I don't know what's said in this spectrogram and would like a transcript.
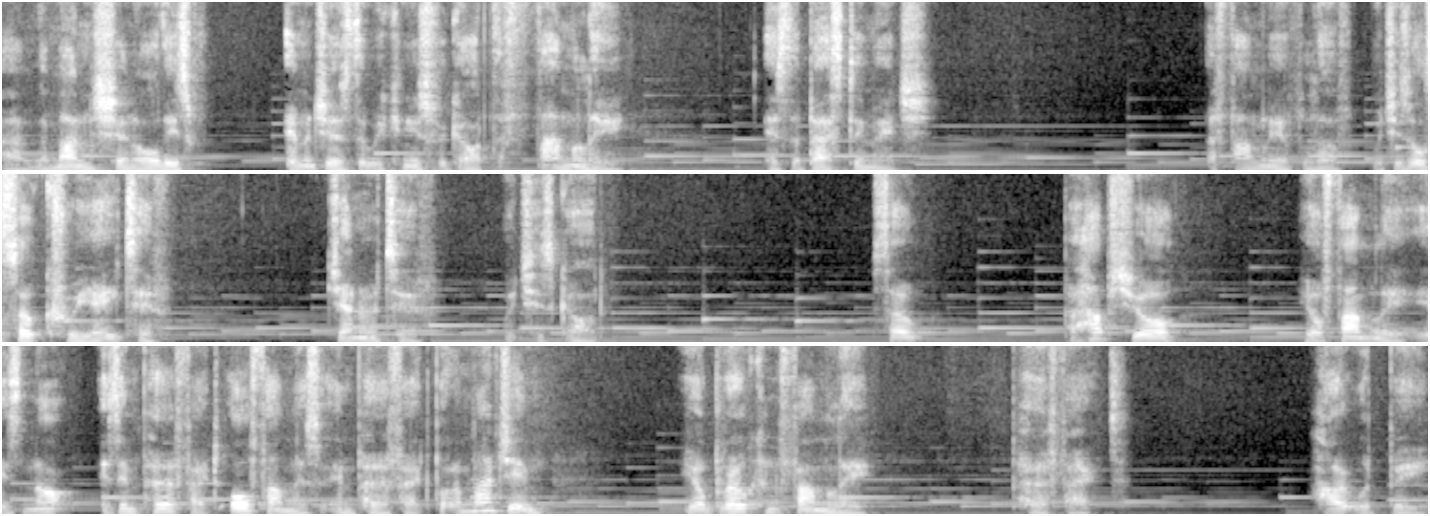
um, the mansion, all these images that we can use for God. The family is the best image a family of love, which is also creative, generative, which is God. So perhaps your, your family is not is imperfect. All families are imperfect, but imagine your broken family perfect. How it would be.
